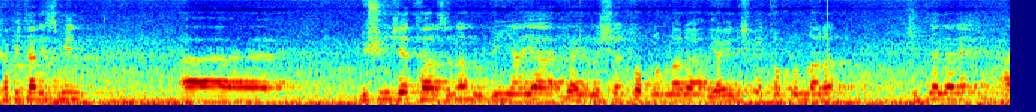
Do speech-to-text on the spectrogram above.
kapitalizmin e, düşünce tarzının dünyaya yayılışı, toplumlara yayılışı ve toplumların kitlelerin e,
